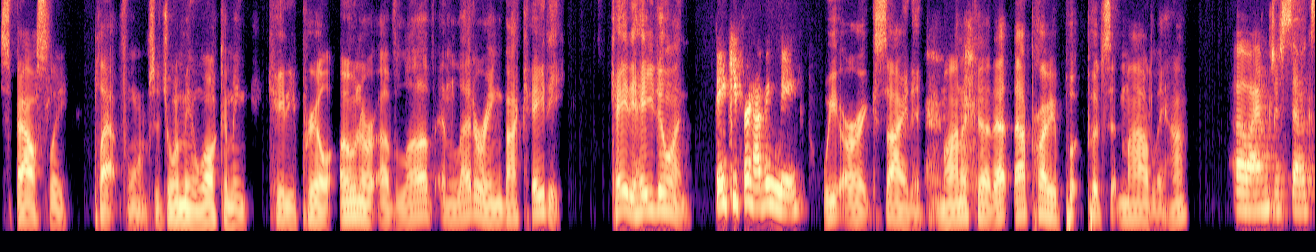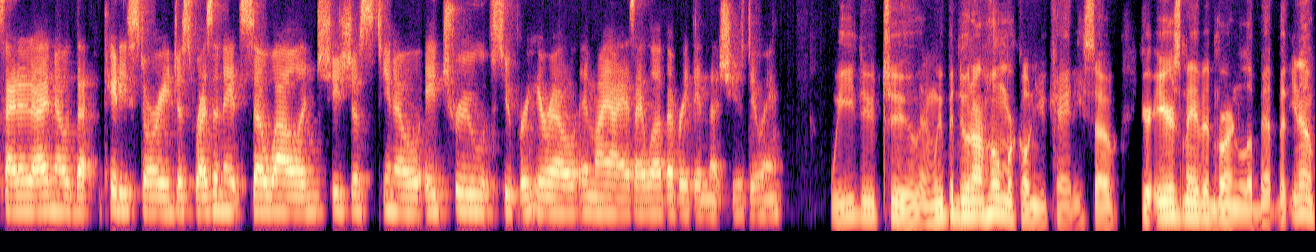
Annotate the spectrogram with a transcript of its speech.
spousely platform. So join me in welcoming Katie Prill, owner of Love and Lettering by Katie. Katie, how you doing? Thank you for having me. We are excited. Monica, that, that probably put, puts it mildly, huh? Oh, I'm just so excited. I know that Katie's story just resonates so well. And she's just, you know, a true superhero in my eyes. I love everything that she's doing. We do too. And we've been doing our homework on you, Katie. So your ears may have been burning a little bit, but you know,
